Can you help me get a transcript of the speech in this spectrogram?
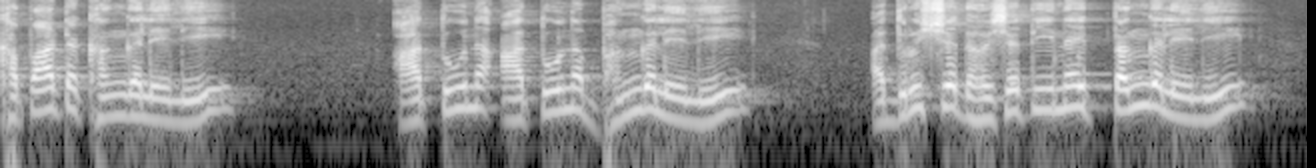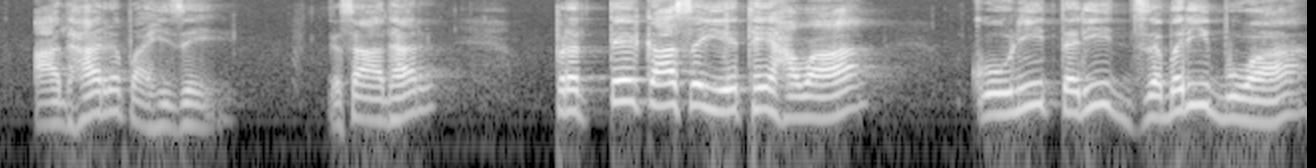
खपाट खंगलेली आतून आतून भंगलेली अदृश्य दहशतीने तंगलेली आधार पाहिजे. कसा आधार? प्रत्येकास येथे हवा कोणीतरी जबरी बुवा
